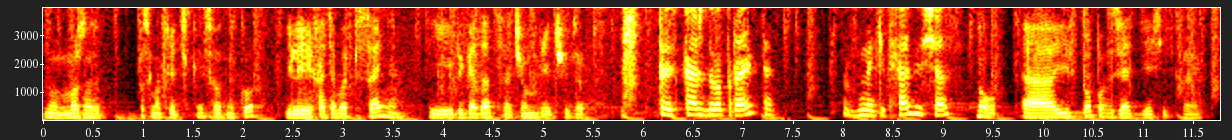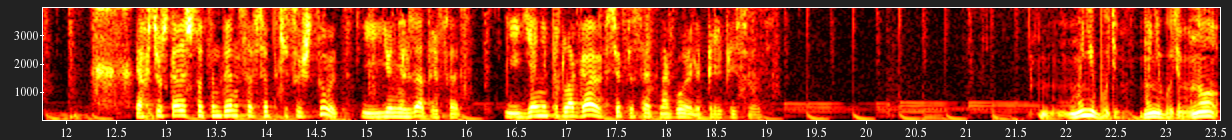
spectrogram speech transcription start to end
Ну, можно посмотреть исходный код или хотя бы описание и догадаться, о чем речь идет. То есть каждого проекта на GitHub сейчас? Ну, э, из топа взять 10 проектов. Я хочу сказать, что тенденция все-таки существует, и ее нельзя отрицать. И я не предлагаю все писать на Go или переписывать. Мы не будем, мы не будем. Но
